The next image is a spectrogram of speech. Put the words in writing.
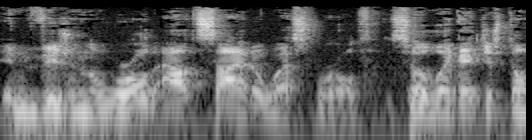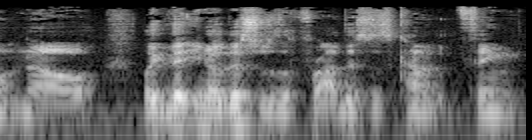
envision the world outside of Westworld. So like I just don't know. Like that, you know, this was the this is kind of the thing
